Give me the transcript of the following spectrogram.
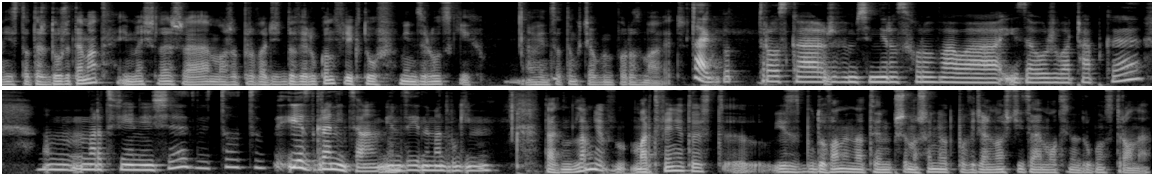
e, jest to też duży temat i myślę, że może prowadzić do wielu konfliktów międzyludzkich. A więc o tym chciałbym porozmawiać. Tak, bo troska, żebym się nie rozchorowała i założyła czapkę, martwienie się, to, to jest granica między jednym a drugim. Tak, no dla mnie martwienie to jest, jest zbudowane na tym przenoszeniu odpowiedzialności za emocje na drugą stronę.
